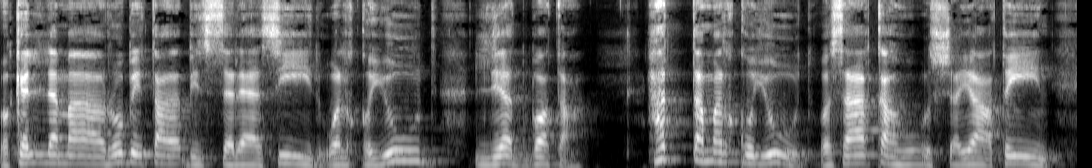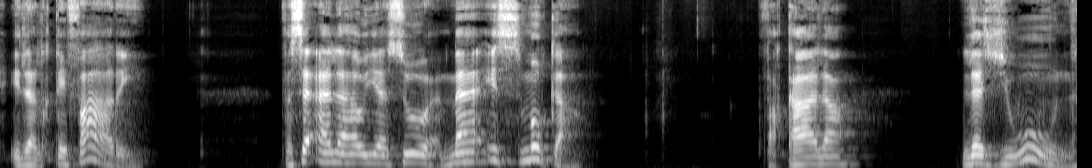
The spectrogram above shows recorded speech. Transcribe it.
وكلما ربط بالسلاسل والقيود ليضبطه حطم القيود وساقه الشياطين إلى القفار. فسأله يسوع ما اسمك؟ فقال لجوون.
